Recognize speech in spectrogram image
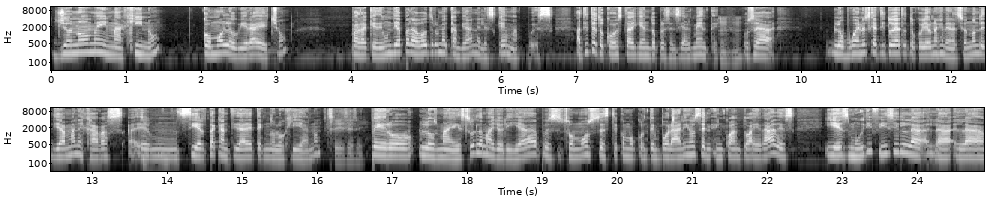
Yo no me imagino cómo lo hubiera hecho para que de un día para otro me cambiaran el esquema. Pues a ti te tocó estar yendo presencialmente. Uh -huh. O sea, lo bueno es que a ti todavía te tocó ya una generación donde ya manejabas eh, uh -huh. cierta cantidad de tecnología, ¿no? Sí, sí, sí. Pero los maestros, la mayoría, pues somos este, como contemporáneos en, en cuanto a edades. Y es muy difícil la, la, la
